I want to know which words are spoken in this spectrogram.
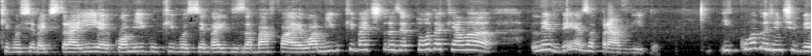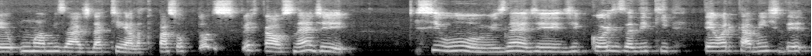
que você vai distrair, é com o um amigo que você vai desabafar, é o amigo que vai te trazer toda aquela leveza para a vida. E quando a gente vê uma amizade daquela que passou por todos esses percalços, né, de ciúmes, né, de, de coisas ali que teoricamente de,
